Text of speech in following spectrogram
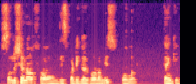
solution of uh, this particular problem is over. Thank you.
